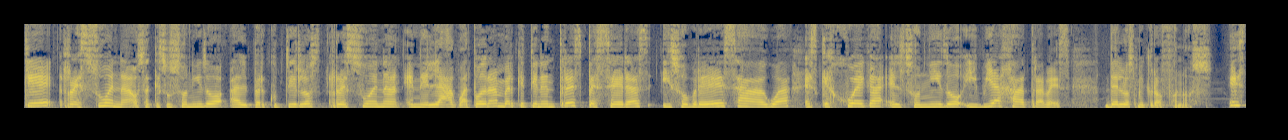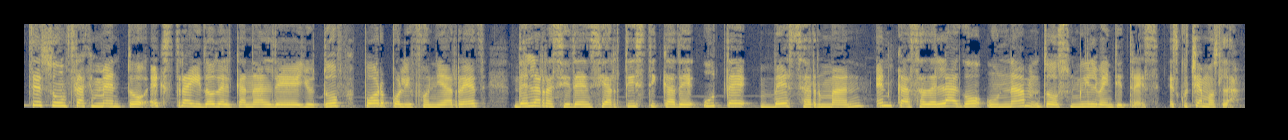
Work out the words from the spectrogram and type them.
que resuena, o sea que su sonido al percutirlos resuenan en el agua. Podrán ver que tienen tres peceras y sobre esa agua es que juega el sonido y viaja a través de los micrófonos. Este es un fragmento extraído del canal de YouTube por Polifonía Red de la residencia artística de UT Besserman en Casa del Lago UNAM 2023. Escuchémosla.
